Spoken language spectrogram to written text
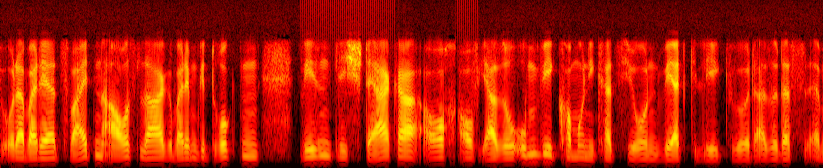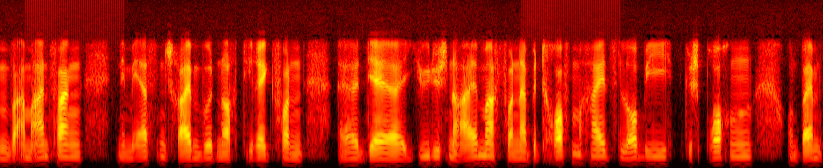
oder bei der zweiten Auslage, bei dem gedruckten, wesentlich stärker auch auf ja so Umwegkommunikation Wert gelegt wird. Also dass ähm, am Anfang dem ersten Schreiben wird noch direkt von äh, der jüdischen Allmacht, von einer Betroffenheitslobby gesprochen. Und beim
